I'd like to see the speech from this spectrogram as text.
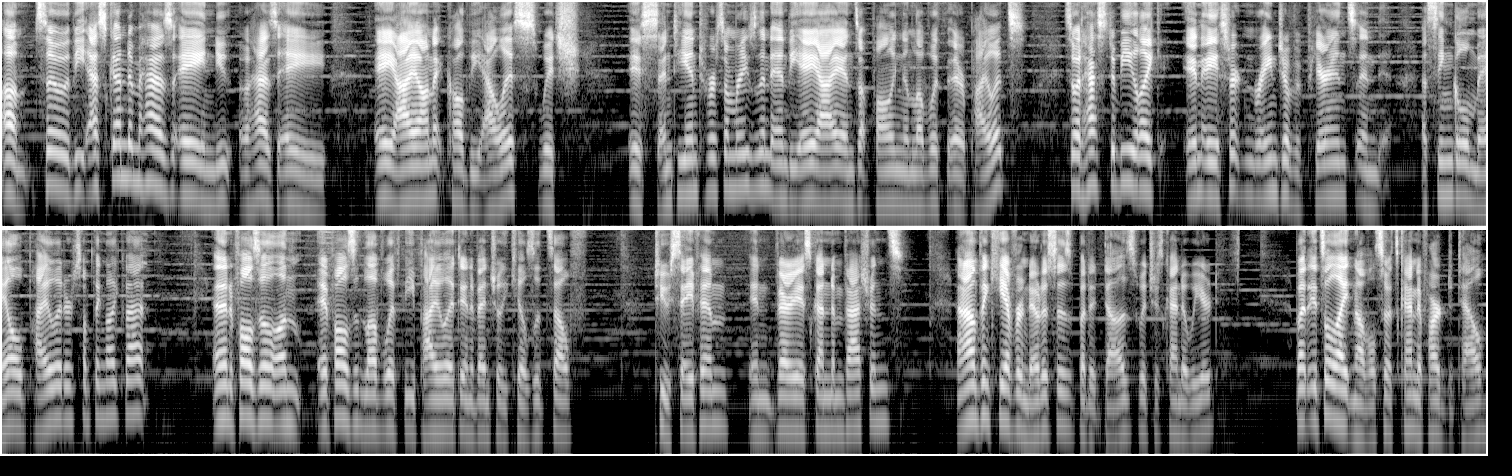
Um, so the S Gundam has a new has a AI on it called the Alice, which is sentient for some reason, and the AI ends up falling in love with their pilots. So it has to be like in a certain range of appearance and a single male pilot or something like that. And then it falls in, it falls in love with the pilot and eventually kills itself to save him in various Gundam fashions. And I don't think he ever notices, but it does, which is kind of weird. But it's a light novel, so it's kind of hard to tell.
